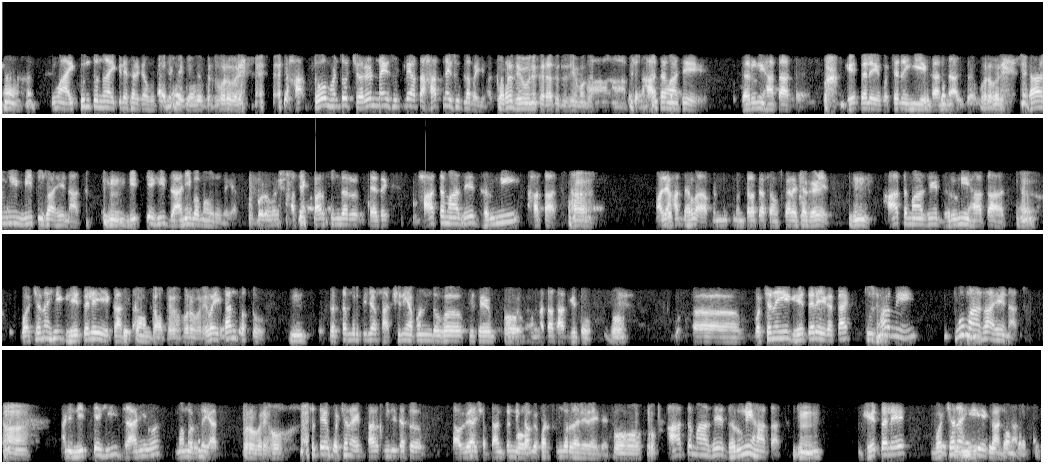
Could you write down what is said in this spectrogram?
किंवा ऐकून तो न ऐकल्यासारखा होतो. बरोबर आहे. हा- तो म्हणतो चरण नाही सुटले आता हात नाही सुटला पाहिजे करत घेऊन करा तुझे मग. हा, हात माझे धरुणी हातात. घेतले वचन ही एकांतात बरोबर मी मी तुझा हे नाथ. नित्य ही जाणीव हृदयात बरोबर. असे फार सुंदर त्याचे हात माझे धरुणी हातात. हा. माझ्या हात धरला आपण मंत्राच्या संस्काराच्या वेळेस. हम्म. हात माझे धरुणी हातात. वचन ही घेतले एकांत. एकांतात बरोबर तेव्हा एकांत असतो. दत्तमूर्तीच्या साक्षीने आपण दोघं तिथे हो. हातात हात घेतो. हो. वचनही घेतले का? काय? तुझा मी तू माझा आहे हा. आणि नित्य ही जाणीव मम हृदयात. बरोबर आहे हो. असं ते वचन आहे फार म्हणजे त्याचं काव्य शब्दांकन हो. काव्य फार सुंदर झालेलं आहे त्याचं. हो हो हो. हात माझे धरुणी हातात. घेतले वचनही एकांतात.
